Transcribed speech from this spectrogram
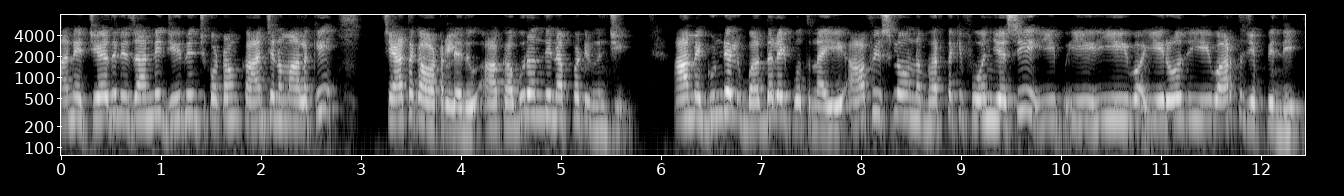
అనే చేదు నిజాన్ని జీర్ణించుకోవటం కాంచనమాలకి చేత కావటం లేదు. ఆ కబురందినప్పటి నుంచి ఆమె గుండెలు బద్దలైపోతున్నాయి. ఆఫీస్లో ఉన్న భర్తకి ఫోన్ చేసి ఈ ఈ ఈ- ఈ రోజు ఈ వార్త చెప్పింది.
